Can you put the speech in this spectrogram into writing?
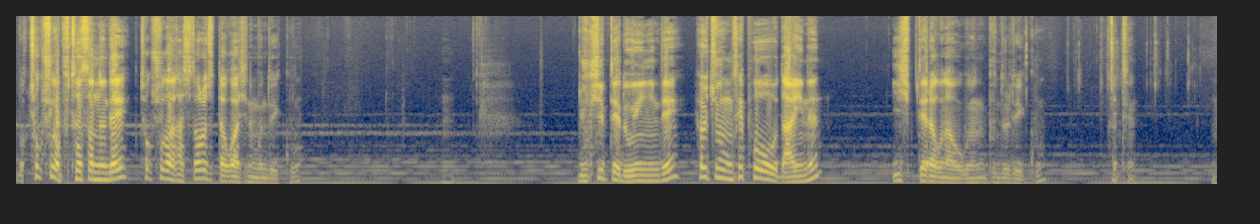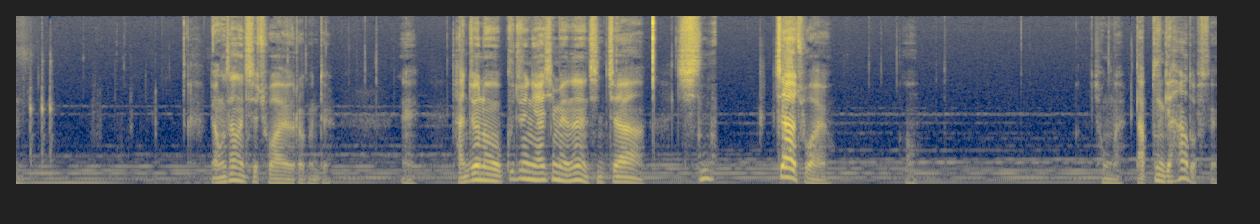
막, 척추가 붙었었는데, 척추가 다시 떨어졌다고 하시는 분도 있고, 60대 노인인데, 혈중 세포 나이는 20대라고 나오는 분들도 있고, 하여튼, 음. 명상은 진짜 좋아요, 여러분들. 네. 단전호 꾸준히 하시면은 진짜 진짜 좋아요. 어. 정말 나쁜 게 하나도 없어요.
